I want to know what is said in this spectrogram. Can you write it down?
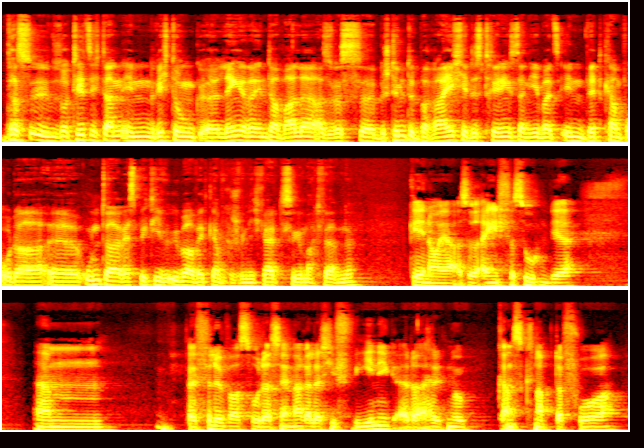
Das äh, sortiert sich dann in Richtung äh, längere Intervalle, also dass äh, bestimmte Bereiche des Trainings dann jeweils in Wettkampf oder äh, unter respektive über Wettkampfgeschwindigkeit gemacht werden. Ne? Genau, ja. Also eigentlich versuchen wir, ähm, bei Philipp war es so, dass er immer relativ wenig oder halt nur ganz knapp davor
